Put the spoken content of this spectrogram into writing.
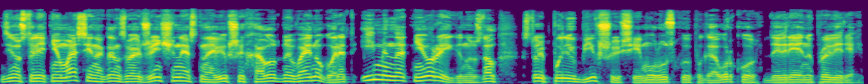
90-летнюю Масси иногда называют женщиной, остановившей холодную войну. Говорят, именно от нее Рейган узнал столь полюбившуюся ему русскую поговорку «доверяй, но проверяй».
